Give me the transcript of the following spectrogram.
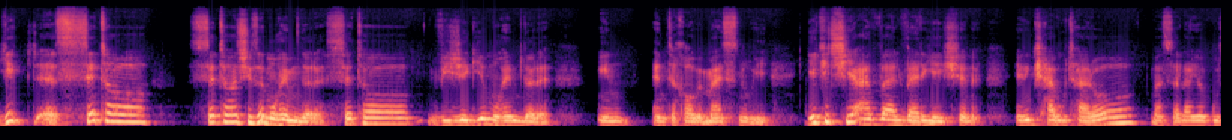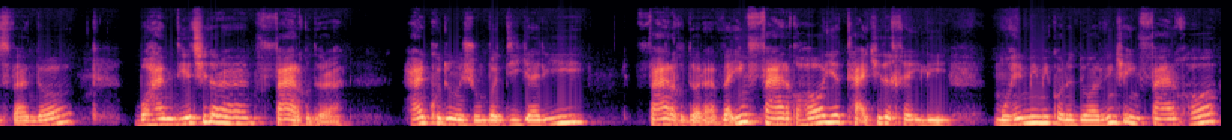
یک سه تا سه تا چیز مهم داره. سه تا ویژگی مهم داره این انتخاب مصنوعی. یکی چیه اول ورییشنه یعنی کبوترا مثلا یا گوسفندا با همدیگه چی دارن؟ فرق دارن. هر کدومشون با دیگری فرق دارن و این فرق ها یه تاکید خیلی مهمی می‌کنه داروین که این فرق ها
